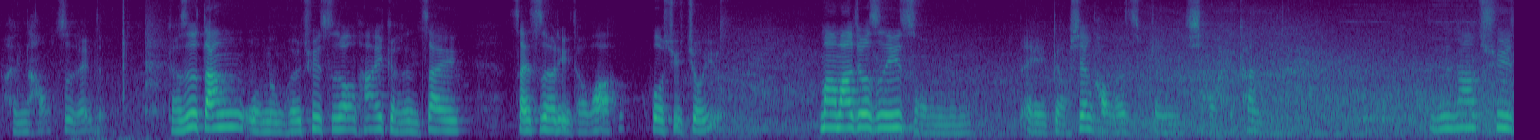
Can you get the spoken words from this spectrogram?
很好之类的，可是当我们回去之后，他一个人在在这里的话，或许就有。妈妈就是一种，诶、表现好了给小孩看。因为他去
